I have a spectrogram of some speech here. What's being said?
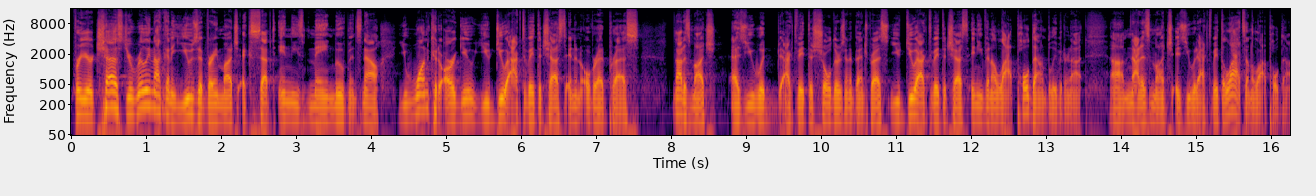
For your chest, you're really not going to use it very much except in these main movements. Now, you one could argue you do activate the chest in an overhead press, not as much as you would activate the shoulders in a bench press. You do activate the chest in even a lat pull down, believe it or not. Um, not as much as you would activate the lats in a lat pull down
